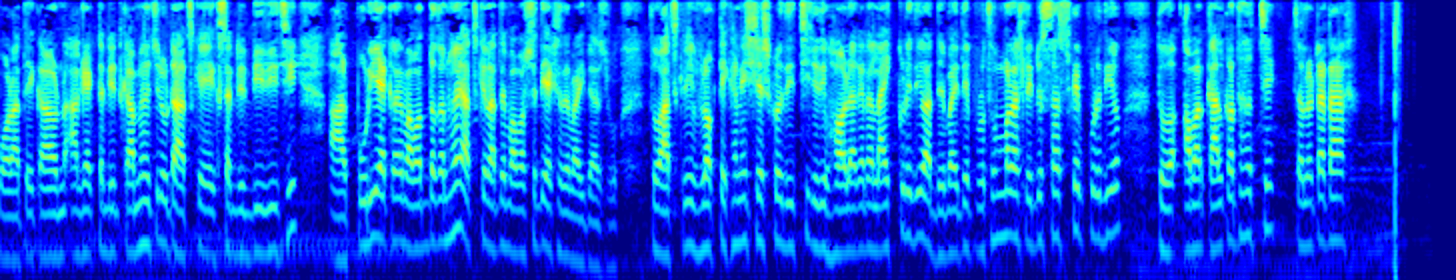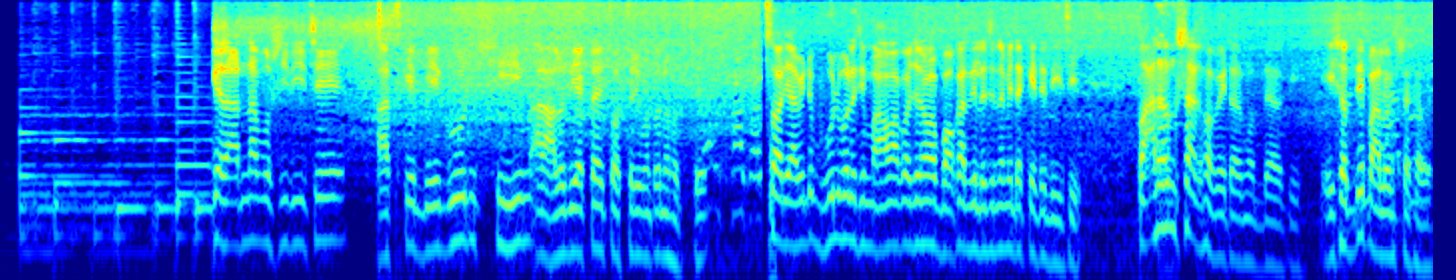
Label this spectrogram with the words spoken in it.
পড়াতে, কারণ আগে একটা ডেট কামে হয়েছিল, ওটা আজকে এক্সট্রা ডেট দিয়ে দিয়েছি। আর পড়িয়ে একবার বাবার দোকান হয়ে আজকে রাতে বাবার সাথে একসাথে বাড়িতে আসব। তো আজকের এই ভ্লগটা এখানেই শেষ করে দিচ্ছি। যদি ভালো লাগে লাইক করে দিও, আর বাড়িতে প্রথমবার আসলে একটু সাবস্ক্রাইব করে দিও। তো আবার কাল কথা হচ্ছে। চলো, টাটা। রান্না বসিয়ে দিয়েছে। আজকে বেগুন, শিম আর আলু দিয়ে একটা চচ্চড়ি মতন হচ্ছে। সরি আমি একটু ভুল বলেছি। মা আমাকে ওই জন্য আমার বকা দিলে জন্য আমি এটা কেটে দিয়েছি। পালং শাক হবে এটার মধ্যে আর কি। এইসব দিয়ে পালং শাক হবে।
